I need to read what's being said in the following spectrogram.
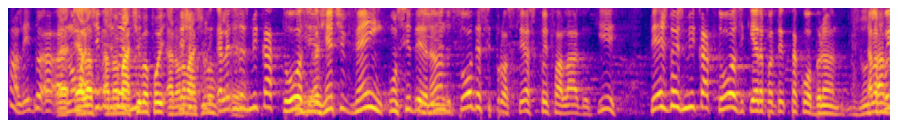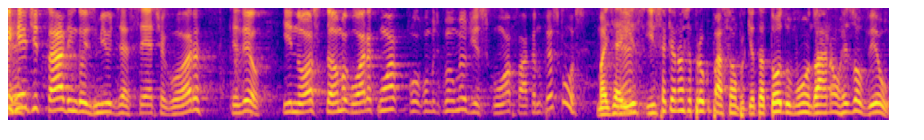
A, lei do, a, a normativa, ela, a normativa 2000, foi, a normativa, ela é de 2014. É. A gente vem considerando Isso. todo esse processo que foi falado aqui desde 2014 que era para estar tá cobrando. Justamente. Ela foi reeditada em 2017 agora, entendeu? E nós estamos agora com a, como, como, eu disse, com a faca no pescoço. Mas é né? isso, isso é que é a nossa preocupação, porque está todo mundo, ah, não, resolveu.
